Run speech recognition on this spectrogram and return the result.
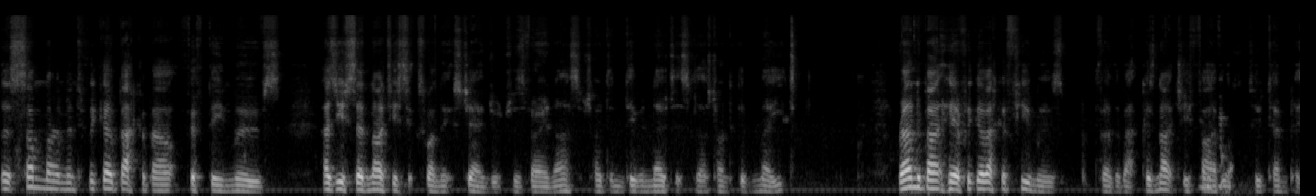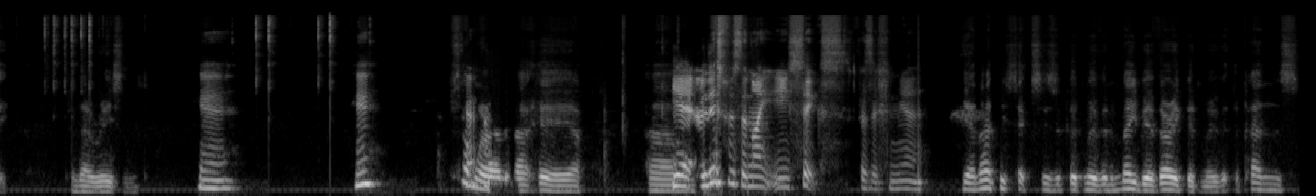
there's some moment, if we go back about 15 moves, as you said, knight e6 won the exchange, which was very nice, which I didn't even notice because I was trying to give mate. Round about here, if we go back a few moves further back, because knight g5 Mhm. lost to tempi for no reason. Yeah. Yeah. Somewhere around about here, yeah. Um, Yeah. Oh, this was the knight e6 position. Yeah. Yeah, knight e6 is a good move and maybe a very good move. It depends.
